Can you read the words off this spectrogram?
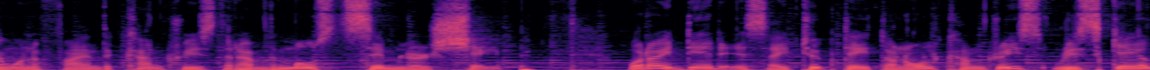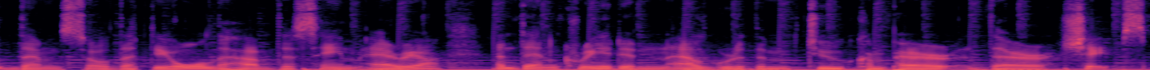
want to find the countries that have the most similar shape. What I did is I took data on all countries, rescaled them so that they all have the same area, and then created an algorithm to compare their shapes.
